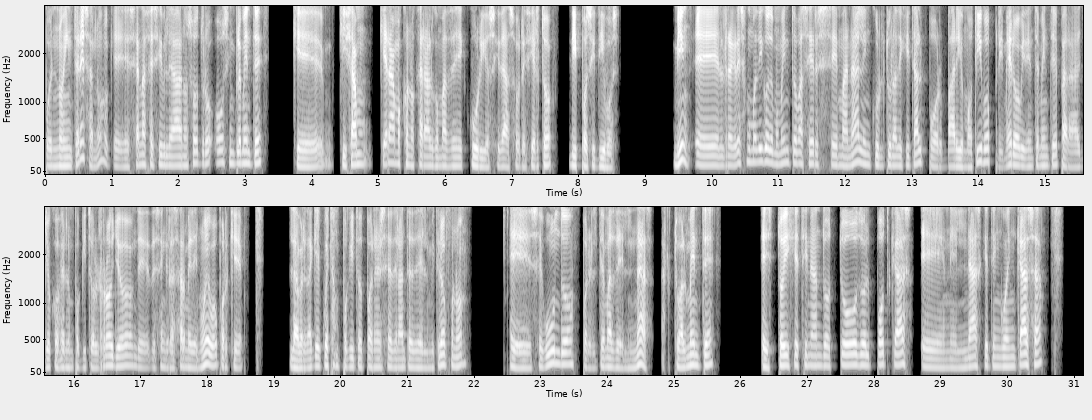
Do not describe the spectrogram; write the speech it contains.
pues nos interesa, ¿no? Que sean accesibles a nosotros o simplemente que quizá queramos conocer algo más de curiosidad sobre ciertos dispositivos. Bien, el regreso, como digo, de momento va a ser semanal en Cultura Digital por varios motivos. Primero, evidentemente, para yo cogerle un poquito el rollo, de desengrasarme de nuevo, porque la verdad que cuesta un poquito ponerse delante del micrófono. Eh, segundo, por el tema del NAS. Actualmente estoy gestionando todo el podcast en el NAS que tengo en casa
